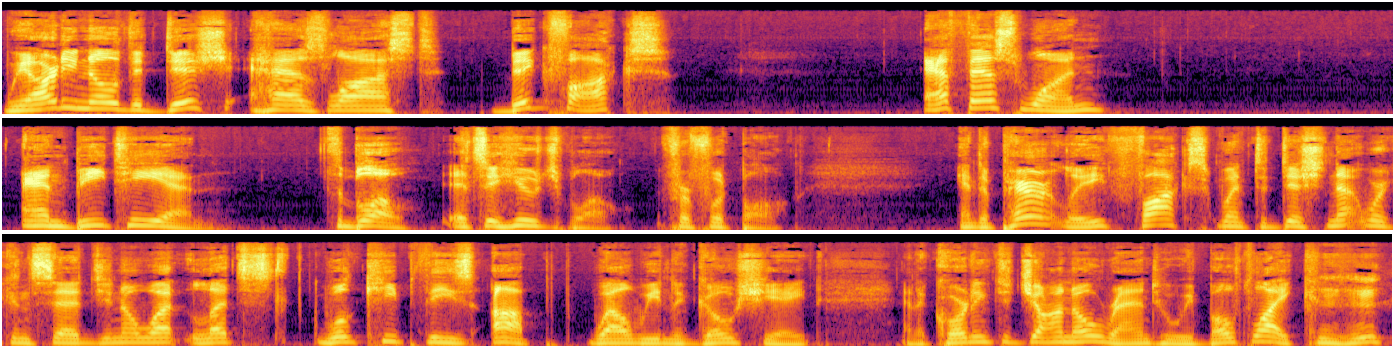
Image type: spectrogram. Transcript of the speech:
We already know the Dish has lost Big Fox, FS1, and BTN. It's a blow. It's a huge blow for football. And apparently, Fox went to Dish Network and said, "You know what? Let's we'll keep these up while we negotiate." And according to John Ourand, who we both like, mm-hmm.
